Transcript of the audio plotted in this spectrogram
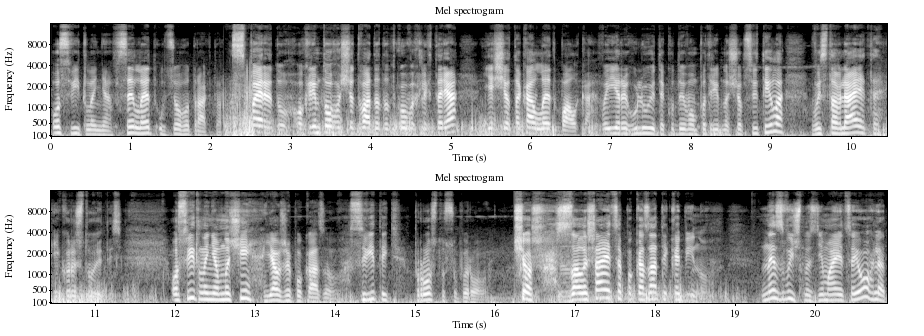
освітлення, все LED у цього трактора. Спереду, окрім того, що два додаткових ліхтаря, є ще така LED-балка. Ви її регулюєте, куди вам потрібно, щоб світила, виставляєте і користуєтесь. Освітлення вночі я вже показував. Світить просто суперово. Що ж, залишається показати кабіну. Незвично знімаю цей огляд,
